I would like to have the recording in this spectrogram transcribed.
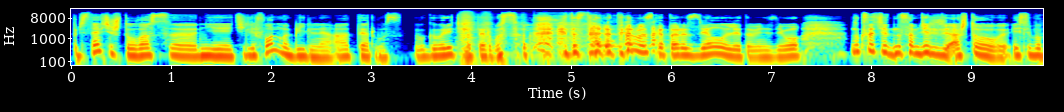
Представьте, что у вас э, не телефон мобильный, а термос. Вы говорите по термосу. Это старый термос, который сделали там из него. Ну, кстати, на самом деле, а что, если бы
